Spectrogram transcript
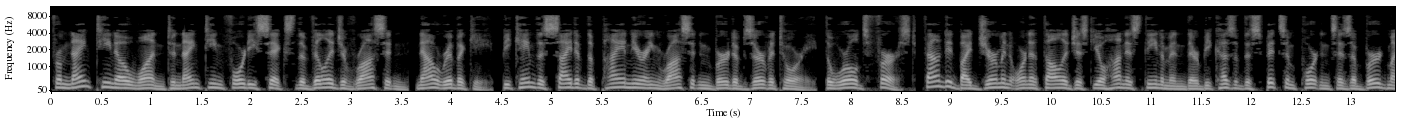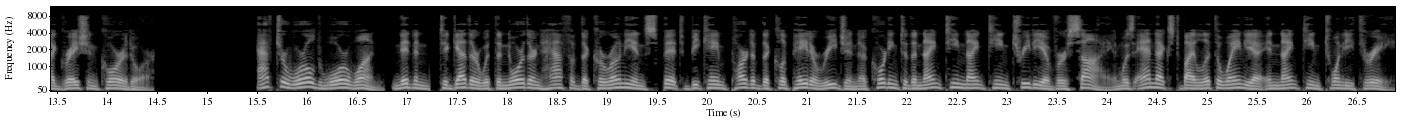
From 1901 to 1946 the village of Rossitten, now Riebeeke, became the site of the pioneering Rossitten Bird Observatory, the world's first, founded by German ornithologist Johannes Thienemann there because of the Spit's importance as a bird migration corridor. After World War I, Nidden, together with the northern half of the Curonian Spit became part of the Klaipėda region according to the 1919 Treaty of Versailles and was annexed by Lithuania in 1923.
